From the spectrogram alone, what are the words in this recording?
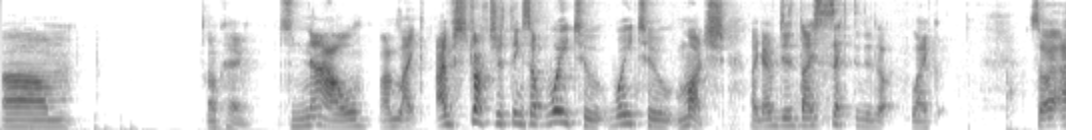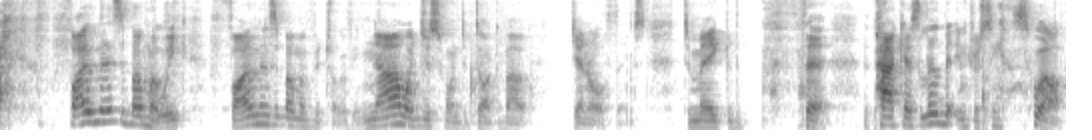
um Okay. So now I'm like I've structured things up way too way too much. Like I've just dissected it up, like so I, five minutes about my week, five minutes about my photography. Now I just want to talk about general things to make the the, the podcast a little bit interesting as well,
